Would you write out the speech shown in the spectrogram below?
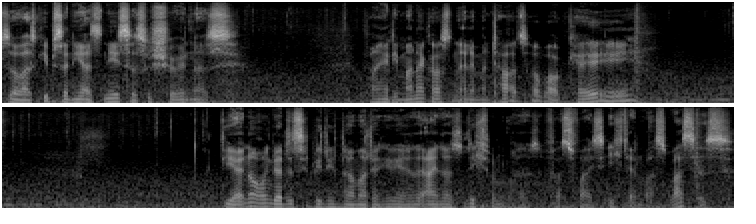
So, was gibt's denn hier als nächstes so Schönes? Fange die Mana-Kosten Elementarzauber, okay. Die Erinnerung der Disziplin der eines Licht und was weiß ich denn, was was ist.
